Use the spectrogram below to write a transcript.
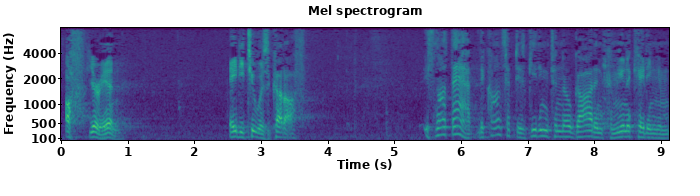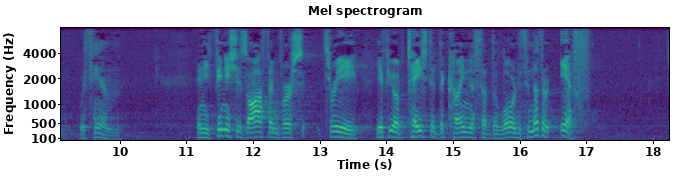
Oh, you're in. 82 was the cutoff. It's not that. The concept is getting to know God and communicating with Him. And he finishes off in verse 3 if you have tasted the kindness of the Lord. It's another if.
